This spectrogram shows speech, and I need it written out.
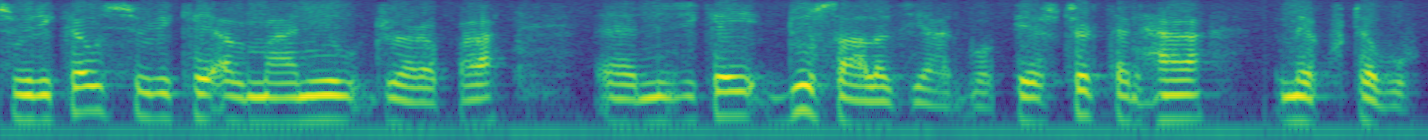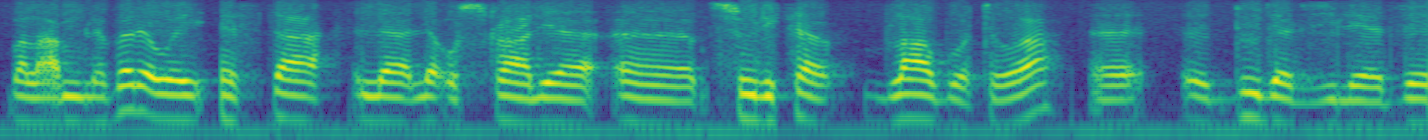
سوریکە و سوریکەی ئەڵمانی و جۆرەپا، نزیکەی دوو ساڵە زیاد بووە، پێشتر تەنها مێکوتە بوو، بەڵام لەبەرئەوەی ئێستا لە ئوسترالیا سوریکە بڵاوبۆتەوە، دوو دەرزی لێدرێ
